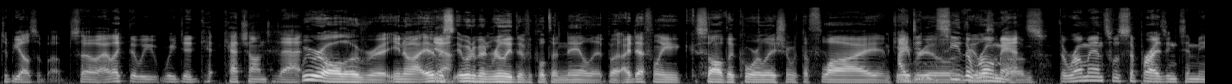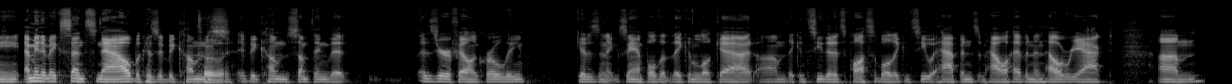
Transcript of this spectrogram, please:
to Beelzebub. So I like that we we did ca- catch on to that. we were all over it. You know, it was it would have been really difficult to nail it, but I definitely saw the correlation with the fly and Gabriel. I didn't see the Beelzebub. romance. The romance was surprising to me. I mean, it makes sense now because it becomes Totally. it becomes something that Aziraphale and Crowley get as an example that they can look at. Um, they can see that it's possible. They can see what happens and how heaven and hell react. Um,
